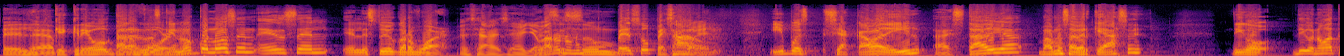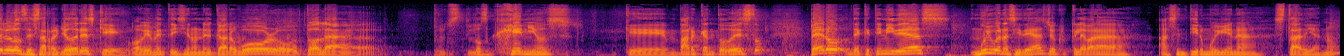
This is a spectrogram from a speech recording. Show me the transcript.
El que creó God Para los que ¿no? conocen, es el, el estudio God of War. O sea, se llevaron un, peso pesado. y pues se acaba de ir a Stadia. Vamos a ver qué hace. Digo... Digo, no va a tener los desarrolladores que obviamente hicieron el God of War o toda la... Pues, los genios que embarcan todo esto. Pero de que tiene ideas, muy buenas ideas, yo creo que le van a, a sentir muy bien a Stadia, ¿no?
